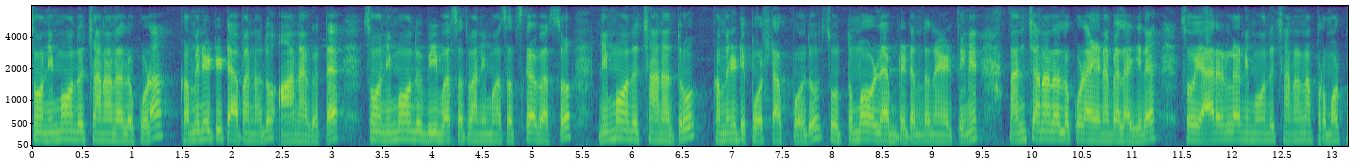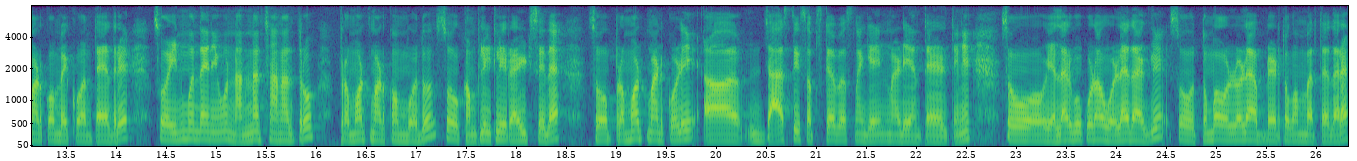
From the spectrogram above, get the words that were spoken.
ಸೊ ನಿಮ್ಮ ಒಂದು ಚಾನಲಲ್ಲೂ ಕೂಡ ಕಮ್ಯುನಿಟಿ ಟ್ಯಾಬ್ ಅನ್ನೋದು ಆನ್ ಆಗುತ್ತೆ. ಸೊ ನಿಮ್ಮ ಒಂದು ವ್ಯೂವರ್ಸ್ ಅಥವಾ ನಿಮ್ಮ ಸಬ್ಸ್ಕ್ರೈಬರ್ಸು ನಿಮ್ಮ ಒಂದು ಚಾನಲ್ ಥ್ರೂ ಕಮ್ಯುನಿಟಿ ಪೋಸ್ಟ್ ಹಾಕ್ಬೋದು. ಸೊ ತುಂಬ ಒಳ್ಳೆ ಅಪ್ಡೇಟ್ ಅಂತಲೇ ಹೇಳ್ತೀನಿ. ನನ್ನ ಚಾನಲಲ್ಲೂ ಕೂಡ ಎನೇಬಲ್ ಆಗಿದೆ. ಸೊ ಯಾರೆಲ್ಲ ನಿಮ್ಮ ಒಂದು ಚಾನಲ್ನ ಪ್ರಮೋಟ್ ಮಾಡ್ಕೊಬೇಕು ಅಂತ ಇದ್ರೆ ಸೊ ಇನ್ನು ಮುಂದೆ ನೀವು ನನ್ನ ಚಾನಲ್ ಥ್ರೂ ಪ್ರಮೋಟ್ ಮಾಡ್ಕೊಬೋದು. ಸೊ ಕಂಪ್ಲೀಟ್ಲಿ ರೈಟ್ಸ್ ಇದೆ. ಸೊ ಪ್ರಮೋಟ್ ಮಾಡ್ಕೊಳ್ಳಿ. ಜಾಸ್ತಿ ಸಬ್ಸ್ಕ್ರೈಬರ್ಸ್ನ ಗೈನ್ ಮಾಡಿ ಅಂತ ಹೇಳ್ತೀನಿ. ಸೊ ಎಲ್ಲರಿಗೂ ಕೂಡ ಒಳ್ಳೆಯದಾಗಲಿ ಸೊ ತುಂಬ ಒಳ್ಳೊಳ್ಳೆ ಅಪ್ಡೇಟ್ ತೊಗೊಂಬರ್ತಾ ಇದ್ದಾರೆ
